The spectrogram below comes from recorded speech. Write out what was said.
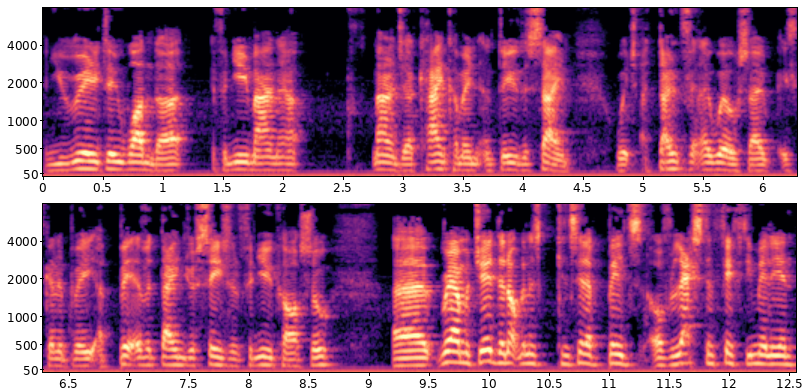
and you really do wonder if a new man, manager can come in and do the same, which I don't think they will. So it's going to be a bit of a dangerous season for Newcastle. Uh, Real Madrid, they're not going to consider bids of less than 50 million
